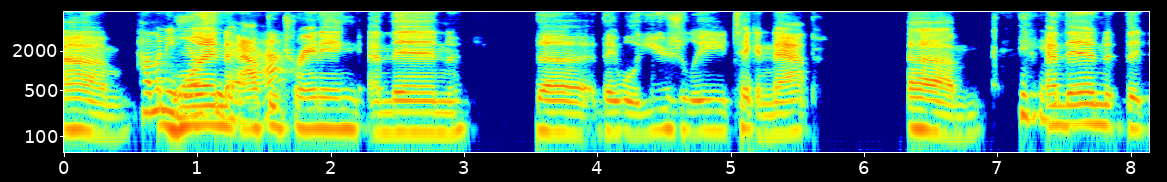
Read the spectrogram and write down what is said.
Um, how many one after have? training, and then the they will usually take a nap. Um, and then the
